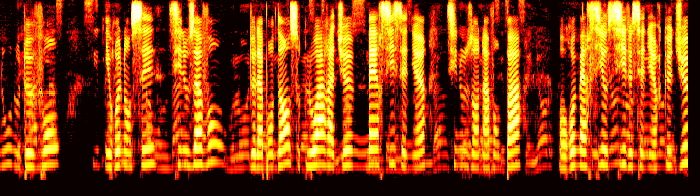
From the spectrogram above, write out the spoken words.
nous, nous devons y renoncer. Si nous avons de l'abondance, gloire à Dieu. Merci Seigneur. Si nous n'en avons pas, on remercie aussi le Seigneur. Que Dieu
